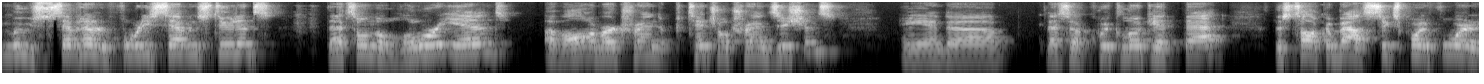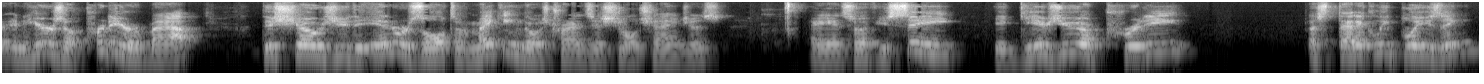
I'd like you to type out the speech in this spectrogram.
moves 747 students. That's on the lower end of all of our trend potential transitions. And uh, that's a quick look at that. Let's talk about 6.4. And here's a prettier map. This shows you the end result of making those transitional changes. And so if you see, it gives you a pretty aesthetically pleasing,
